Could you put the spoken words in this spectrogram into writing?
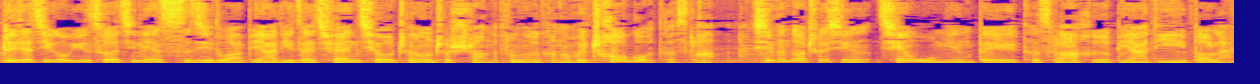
这家机构预测，今年四季度啊，比亚迪在全球乘用车市场的份额可能会超过特斯拉。细分到车型，前五名被特斯拉和比亚迪包揽。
